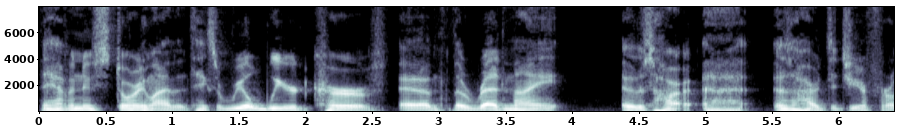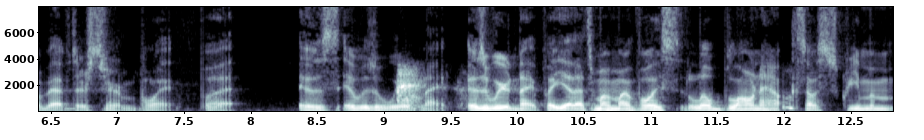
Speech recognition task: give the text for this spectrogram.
they have a new storyline that takes a real weird curve. And the Red Knight, it was hard, uh, it was hard to cheer for him after a certain point, but it was it was a weird night. It was a weird night, but yeah, that's why my voice is a little blown out because I was screaming,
